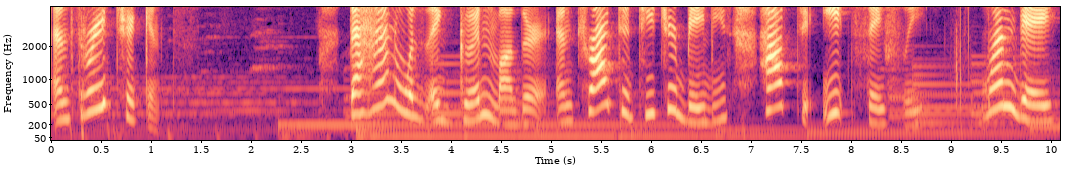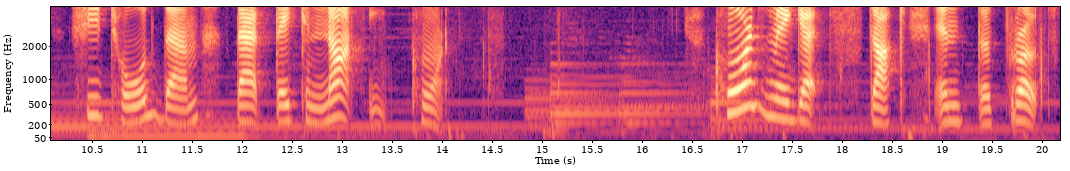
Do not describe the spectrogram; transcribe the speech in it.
and three chickens. The hen was a good mother and tried to teach her babies how to eat safely. One day, she told them that they cannot eat corns. Corns may get stuck in the throats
